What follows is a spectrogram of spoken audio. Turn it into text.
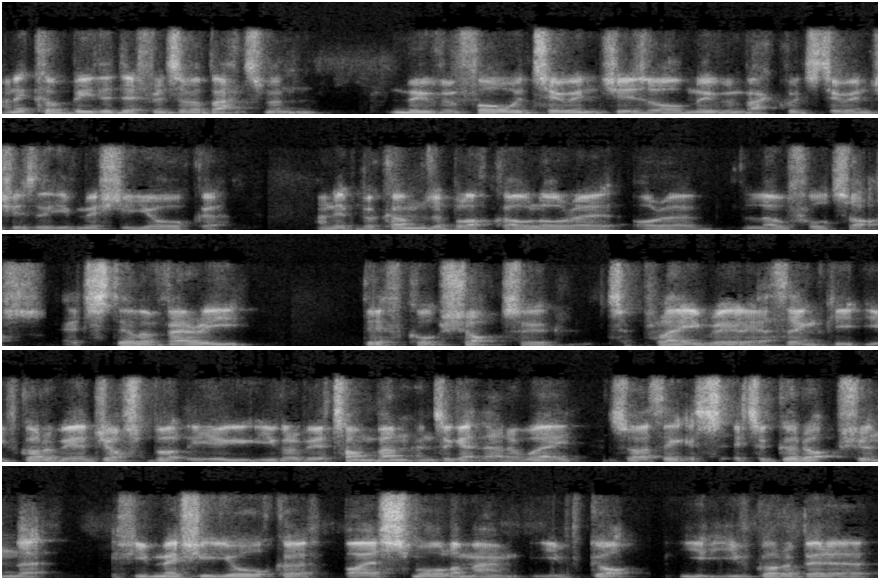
and it could be the difference of a batsman moving forward two inches or moving backwards two inches that you've missed a Yorker, and it becomes a block hole or a or a low full toss. It's still a very difficult shot to to play. Really, I think you, have got to be a Jos Buttler, you, you've got to be a Tom Banton to get that away. So I think it's it's a good option that if you miss your Yorker by a small amount, you've got you, have got a bit of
